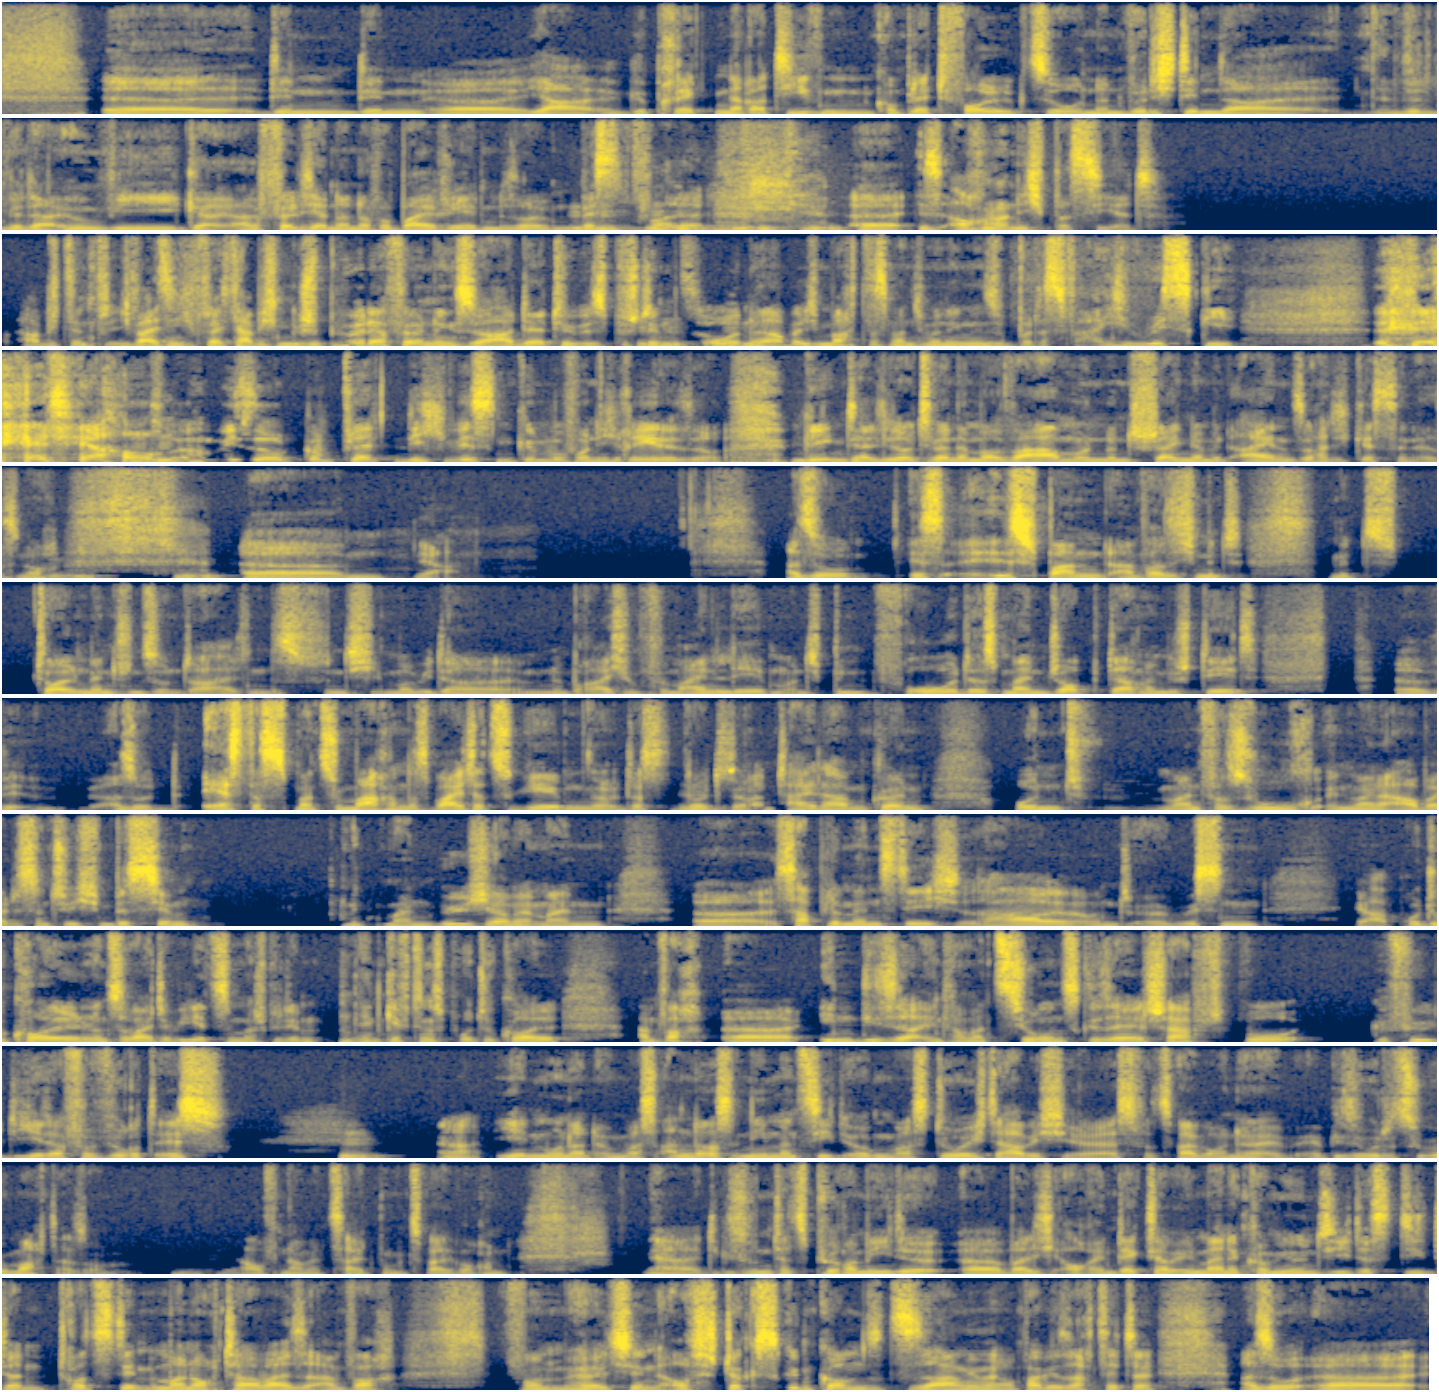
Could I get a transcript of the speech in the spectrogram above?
äh, den, den äh, ja, geprägten Narrativen komplett folgt. So, und dann würde ich dem da, dann würden wir da irgendwie völlig aneinander vorbeireden, so mhm. Falle. Mhm. äh, ist auch noch nicht passiert habe ich dann, ich weiß nicht, vielleicht habe ich ein mhm. Gespür dafür und denke so, ah, der Typ ist bestimmt mhm. so, ne? Mhm. Aber ich mache das manchmal irgendwie so, boah, das war eigentlich risky. Hätte ja auch mhm. irgendwie so komplett nicht wissen können, wovon ich rede. So. Im Gegenteil, die Leute werden immer warm und dann steigen damit ein und so hatte ich gestern erst noch. Mhm. Ähm, ja. Also ist, ist spannend, einfach sich mit, mit tollen Menschen zu unterhalten. Das finde ich immer wieder eine Bereicherung für mein Leben. Und ich bin froh, dass mein Job darin besteht, äh, also erst das mal zu machen, das weiterzugeben, dass mhm. Leute daran teilhaben können. Und mein Versuch in meiner Arbeit ist natürlich ein bisschen mit meinen Büchern, mit meinen äh, Supplements, die ich habe und äh, gewissen ja, Protokollen und so weiter, wie jetzt zum Beispiel dem Entgiftungsprotokoll, einfach äh, in dieser Informationsgesellschaft, wo gefühlt jeder verwirrt ist, hm. Ja, jeden Monat irgendwas anderes. Niemand zieht irgendwas durch. Da habe ich äh, erst vor zwei Wochen eine Episode zu gemacht, also Aufnahmezeitpunkt zwei Wochen, äh, die Gesundheitspyramide, äh, weil ich auch entdeckt habe in meiner Community, dass die dann trotzdem immer noch teilweise einfach vom Hölzchen aufs Stöcksken kommen, sozusagen, wie mein Opa gesagt hätte. Also äh,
